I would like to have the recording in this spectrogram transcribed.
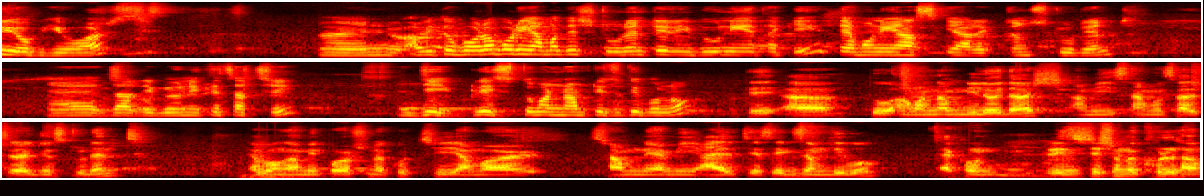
সুপ্রিয় ভিউয়ার্স আমি তো বরাবরই আমাদের স্টুডেন্টের রিভিউ নিয়ে থাকি তেমনই আজকে আরেকজন স্টুডেন্ট যার রিভিউ নিতে চাচ্ছি। জি প্লিজ তোমার নামটি যদি বলো। ওকে তো আমার নাম নিলয় দাস আমি সাইমন সালচের একজন স্টুডেন্ট এবং আমি পড়াশোনা করছি আমার সামনে আমি আইএলটিএস এক্সাম দিব এখন রেজিস্ট্রেশনও করলাম।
